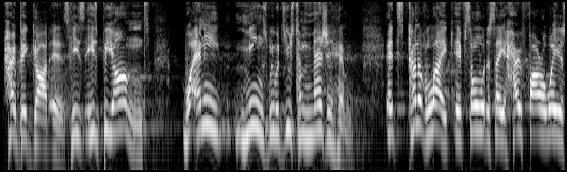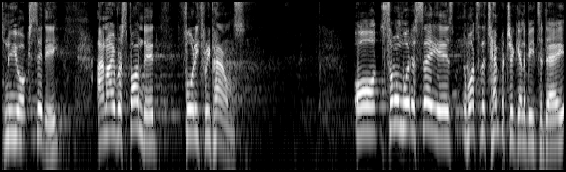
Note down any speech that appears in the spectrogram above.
how big God is. He's, he's beyond what any means we would use to measure him. It's kind of like if someone were to say, How far away is New York City? And I responded, 43 pounds. Or someone were to say is, what's the temperature going to be today?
